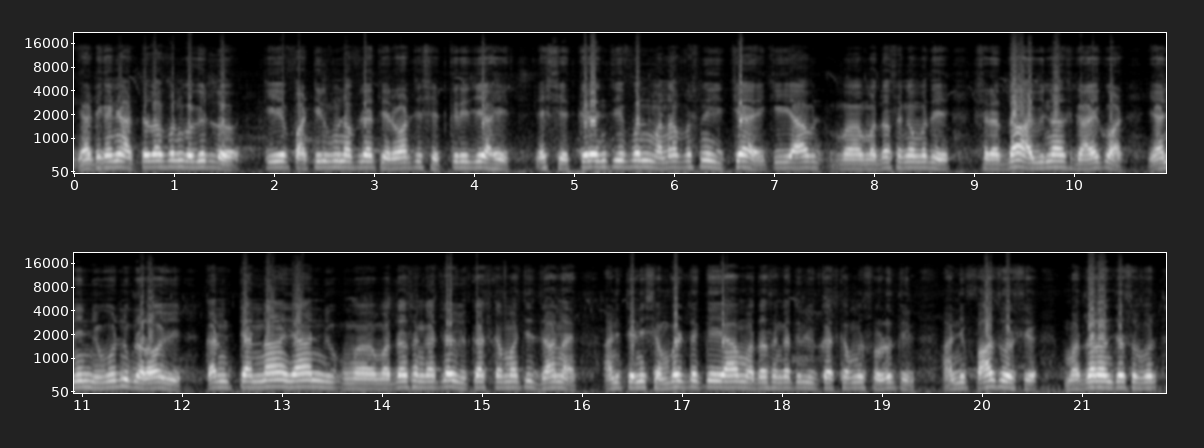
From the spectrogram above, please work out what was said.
या ठिकाणी आत्ताच आपण बघितलं की पाटील म्हणून आपल्या तेरवाडचे शेतकरी जे आहेत त्या शेतकऱ्यांची पण मनापासून इच्छा आहे की या म- मतदारसंघामध्ये श्रद्धा अविनाश गायकवाड यांनी निवडणूक लढवावी. कारण त्यांना या म- मतदारसंघातल्या विकास कामाची जाण आहे आणि त्यांनी शंभर टक्के या मतदारसंघातील विकास कामं सोडवतील आणि पाच वर्ष मतदारांच्यासोबत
